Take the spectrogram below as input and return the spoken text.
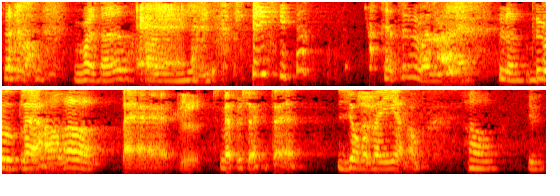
relevant. Var det där en halv nysning? Jag tror det var lite bubbla i halsen. Ja. Nej, Som jag försökte jobba mig igenom. Ja, gud.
